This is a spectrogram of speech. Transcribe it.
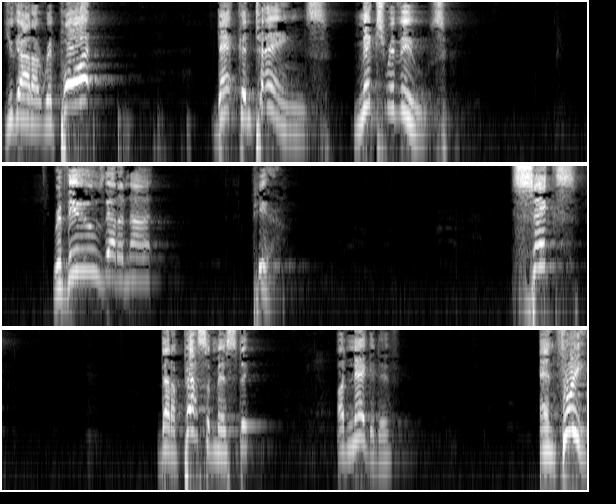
You got a report that contains mixed reviews. Reviews that are not pure. Six that are pessimistic or negative, and three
